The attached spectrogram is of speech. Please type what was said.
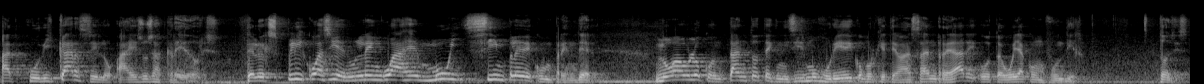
adjudicárselo a esos acreedores. Te lo explico así en un lenguaje muy simple de comprender. No hablo con tanto tecnicismo jurídico porque te vas a enredar o te voy a confundir. Entonces,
